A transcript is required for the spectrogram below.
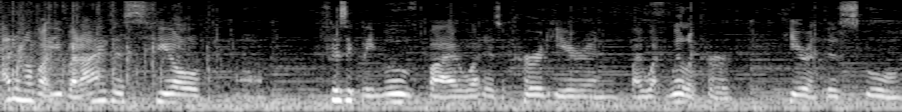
I don't know about you, but I just feel physically moved by what has occurred here and by what will occur here at this school.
